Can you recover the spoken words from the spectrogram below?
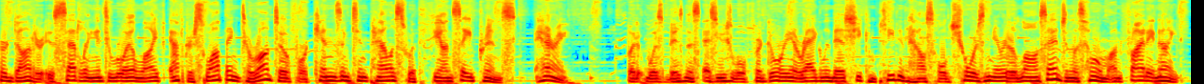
Her daughter is settling into royal life after swapping Toronto for Kensington Palace with fiancé Prince Harry. But it was business as usual for Doria Ragland as she completed household chores near her Los Angeles home on Friday night.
